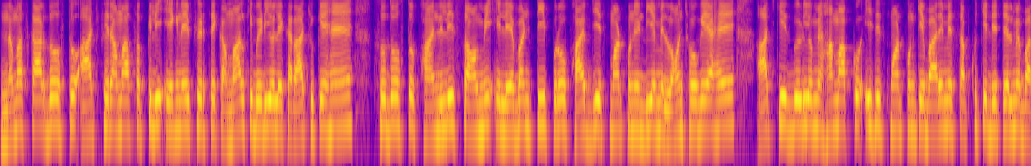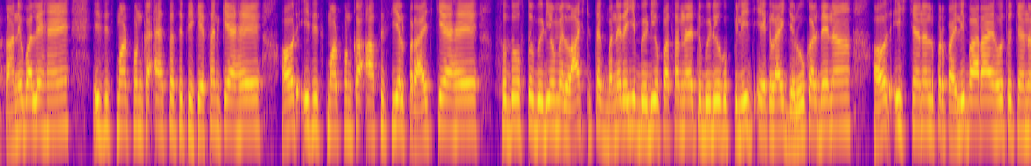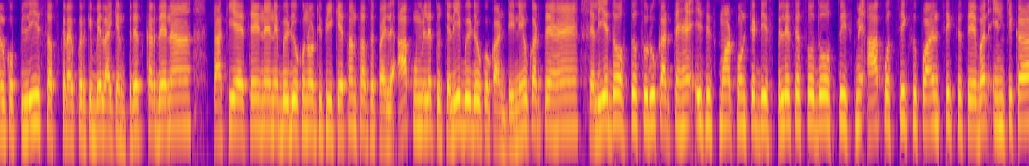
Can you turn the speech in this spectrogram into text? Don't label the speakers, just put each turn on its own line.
नमस्कार दोस्तों, आज फिर हम आप सबके लिए एक नई फिर से कमाल की वीडियो लेकर आ चुके हैं। सो दोस्तों finally Xiaomi 11T Pro 5G smartphone India में लॉन्च हो गया है। आज की इस वीडियो में हम आपको इस स्मार्टफ़ोन के बारे में सब कुछ डिटेल में बताने वाले हैं। इस स्मार्टफ़ोन का स्पेसिफिकेशन क्या है और इस स्मार्टफ़ोन का ऑफिशियल प्राइस क्या है। सो दोस्तों, वीडियो में लास्ट तक बने रहिए। वीडियो पसंद आए तो वीडियो को प्लीज़ एक लाइक ज़रूर कर देना और इस चैनल पर पहली बार आए हो तो चैनल को प्लीज़ सब्सक्राइब करके बेलाइकन प्रेस कर देना। ताकि ऐसे नए नए वीडियो को नोटिफिकेशन सबसे पहले आपको मिले। तो चलिए वीडियो को कंटिन्यू करते हैं। चलिए दोस्तों, शुरू करते हैं इस स्मार्टफ़ोन के डिस्प्ले से। सो दोस्तों, इसमें आपको six point six seven inch का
